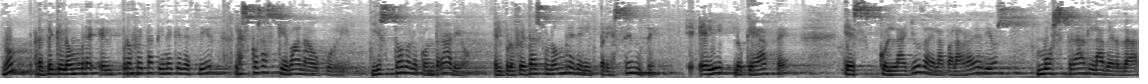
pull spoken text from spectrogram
¿No? Parece que el hombre, el profeta tiene que decir las cosas que van a ocurrir. Y es todo lo contrario. El profeta es un hombre del presente. Él lo que hace es, con la ayuda de la palabra de Dios, mostrar la verdad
